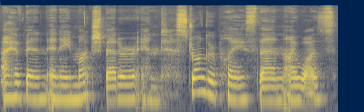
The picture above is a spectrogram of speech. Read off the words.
I have been in a much better and stronger place than I was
